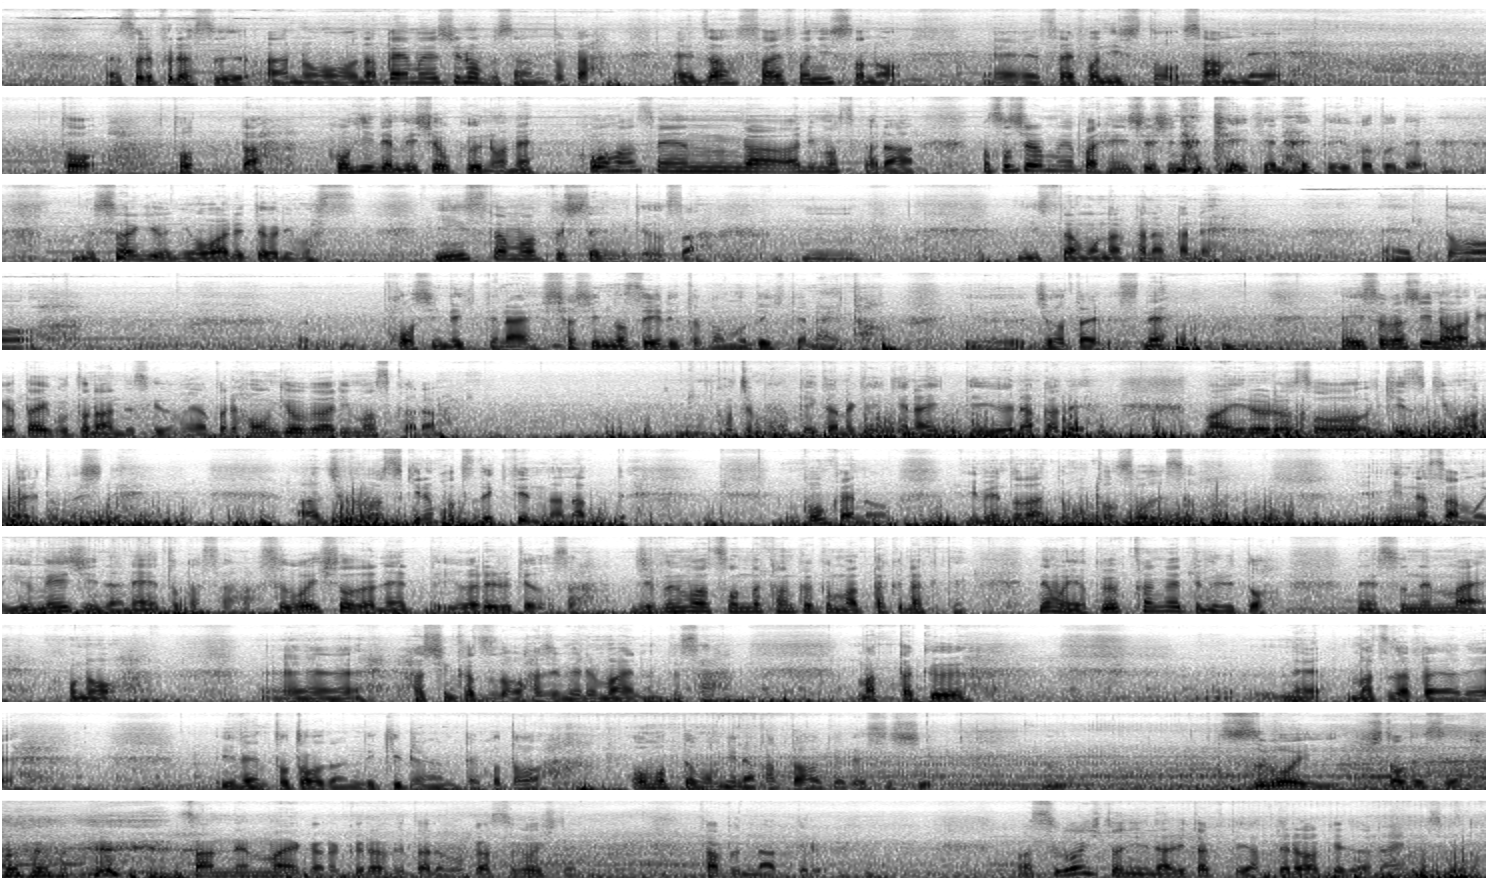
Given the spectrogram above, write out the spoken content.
それプラスあの中山由伸さんとか、え、ザ・サイフォニストの、え、サイフォニスト3名と撮ったコーヒーで飯を食うのね後半戦がありますからまそちらもやっぱ編集しなきゃいけないということで作業に追われております。インスタもアップしたいんだけどさ、うん、インスタもなかなかねえ、っと更新できてない。写真の整理とかもできてないという状態ですね、うん、忙しいのはありがたいことなんですけどもやっぱり本業がありますから、うん、こっちもやっていかなきゃいけないっていう中でまあいろいろそう気づきもあったりとかしてあ自分は好きなことできてんだなって今回のイベントなんて本当にそうですよ。みんなさもう有名人だねとかさすごい人だねって言われるけどさ自分はそんな感覚全くなくてでもよくよく考えてみると、ね、数年前このえー、発信活動を始める前なんてさ全く、ね、松坂屋でイベント登壇できるなんてことは思ってもみなかったわけですし、うん、すごい人ですよ。3年前から比べたら僕はすごい人に多分なってる、まあ、すごい人になりたくてやってるわけではないんですけど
